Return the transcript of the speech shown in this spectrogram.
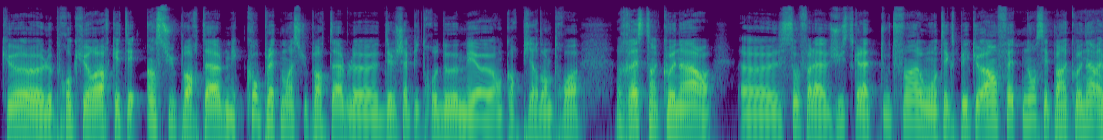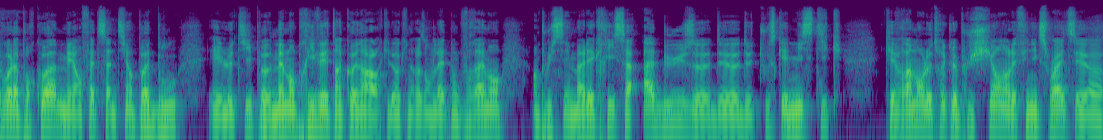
que euh, le procureur qui était insupportable, mais complètement insupportable euh, dès le chapitre 2, mais euh, encore pire dans le 3, reste un connard, sauf à la, jusqu'à la toute fin où on t'explique que, ah, en fait, non, c'est pas un connard, et voilà pourquoi, mais en fait, ça ne tient pas debout, et le type, même en privé, est un connard alors qu'il a aucune raison de l'être, donc vraiment, en plus, c'est mal écrit, ça abuse de tout ce qui est mystique, qui est vraiment le truc le plus chiant dans les Phoenix Wright, c'est euh,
